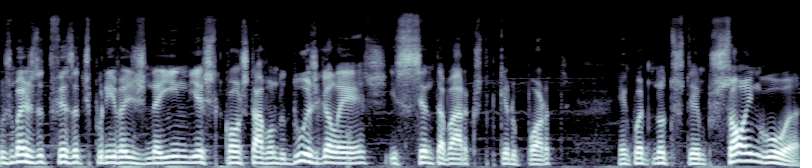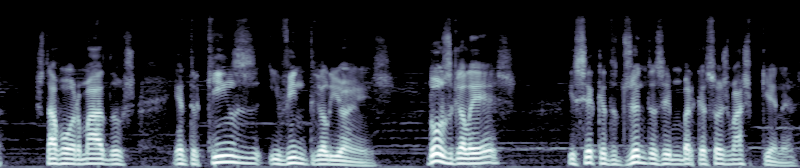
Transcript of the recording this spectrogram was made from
Os meios de defesa disponíveis na Índia constavam de duas galés e 60 barcos de pequeno porte, enquanto noutros tempos, só em Goa, estavam armados entre 15 e 20 galeões, 12 galés e cerca de 200 embarcações mais pequenas.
